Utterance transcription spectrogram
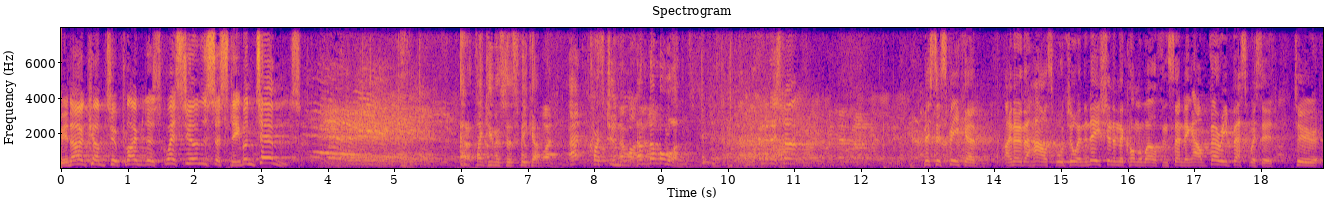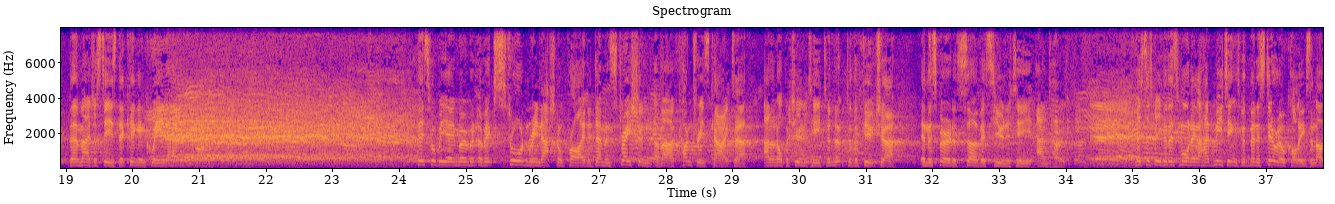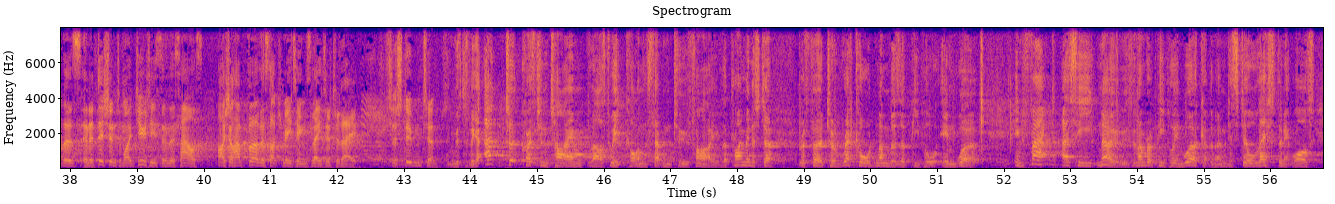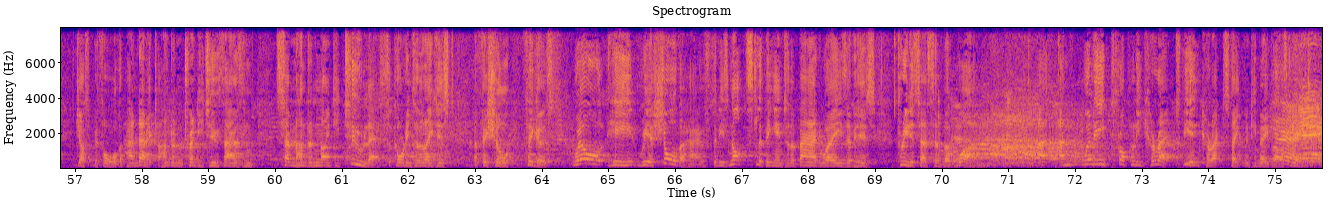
We now come to Prime Minister's questions. Sir Stephen Timms. Thank you, Mr. Speaker. At question number one. Minister. Mr. Speaker, I know the House will join the nation and the Commonwealth in sending our very best wishes to their Majesties the King and Queen ahead of the Parliament. This will be a moment of extraordinary national pride, a demonstration of our country's character, and an opportunity to look to the future in the spirit of service, unity, and hope. Mr. Speaker, this morning I had meetings with ministerial colleagues and others. In addition to my duties in this House, I shall have further such meetings later today. Sir Stephen Timms. Mr. Speaker, at question time last week, column 725, the Prime Minister referred to record numbers of people in work. in fact, as he knows, the number of people in work at the moment is still less than it was just before the pandemic 122,792 less, according to the latest official figures. Will he reassure the House that he's not slipping into the bad ways of his predecessor but one? Uh, and will he properly correct the incorrect statement he made last week?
